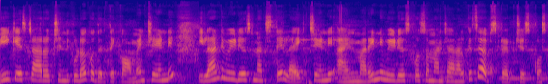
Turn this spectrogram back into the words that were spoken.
మీకే స్టార్ వచ్చింది కూడా కుదిరితే కామెంట్ చేయండి. ఇలాంటి వీడియోస్ నచ్చితే లైక్ చేయండి అండ్ మరిన్ని వీడియోస్ కోసం మన ఛానల్కి సబ్స్క్రైబ్ చేసుకోండి.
